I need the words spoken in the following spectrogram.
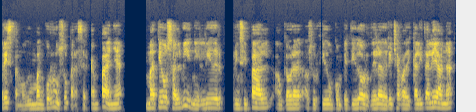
préstamo de un banco ruso para hacer campaña. Matteo Salvini, el líder principal, aunque ahora ha surgido un competidor de la derecha radical italiana,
